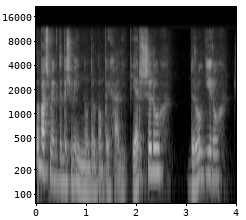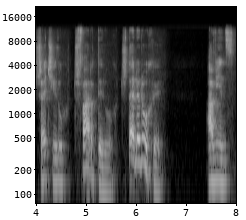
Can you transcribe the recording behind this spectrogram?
Zobaczmy, gdybyśmy inną drogą pojechali. Pierwszy ruch, drugi ruch, trzeci ruch, czwarty ruch, cztery ruchy. A więc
